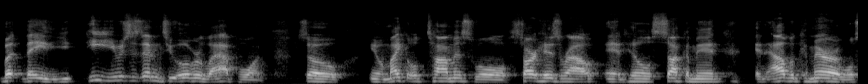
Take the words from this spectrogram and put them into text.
but they he uses them to overlap one. So you know, Michael Thomas will start his route and he'll suck him in, and Alvin Kamara will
